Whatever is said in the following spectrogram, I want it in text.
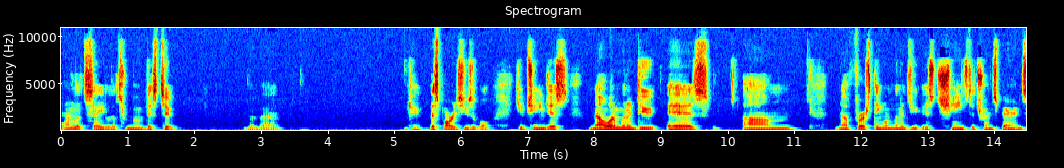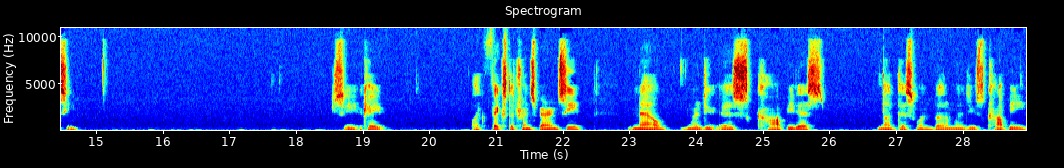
and let's say let's remove this too. Not bad. Okay this part is usable. Keep changes. Now what I'm gonna do is um now first thing I'm gonna do is change the transparency. See okay. Like fix the transparency. Now I'm gonna do is copy this. Not this one but I'm gonna do copy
